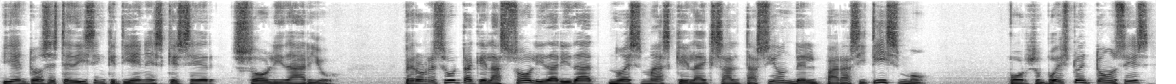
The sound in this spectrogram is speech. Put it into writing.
y entonces te dicen que tienes que ser solidario. Pero resulta que la solidaridad no es más que la exaltación del parasitismo Por supuesto entonces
